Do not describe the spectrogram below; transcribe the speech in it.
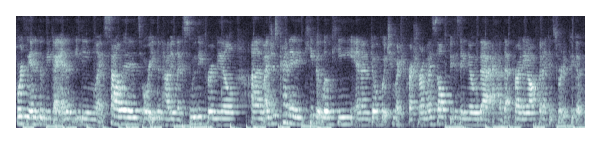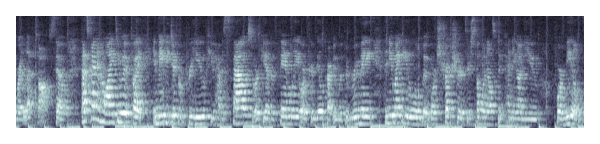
towards the end of the week, I end up eating like salads or even having like smoothie for a meal. Um, I just kind of keep it low key and I don't put too much pressure on myself because I know that I have that Friday off and I can sort of pick up where I left off. So that's kind of how I do it, but it may be different for you if you have a spouse or if you have a family or if you're meal prepping with a roommate, then you might need a little bit more structure if there's someone else depending on you for meals.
